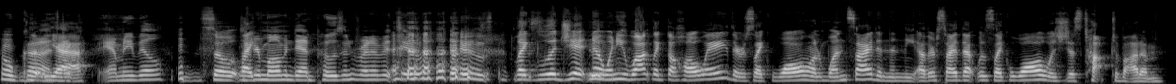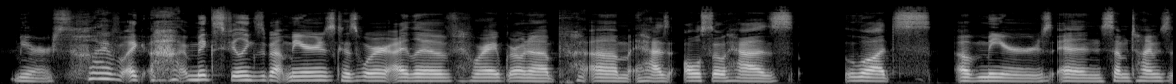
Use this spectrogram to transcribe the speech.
Oh The- god, yeah. like Amityville. so Like like your mom and dad pose in front of it too. like legit no when you walk like the hallway there's like wall on one side and then the other side that was like wall was just top to bottom mirrors I have like mixed feelings about mirrors because where I live, where I've grown up, um, has also has lots of mirrors and sometimes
